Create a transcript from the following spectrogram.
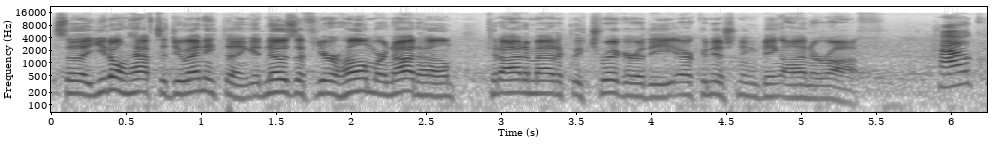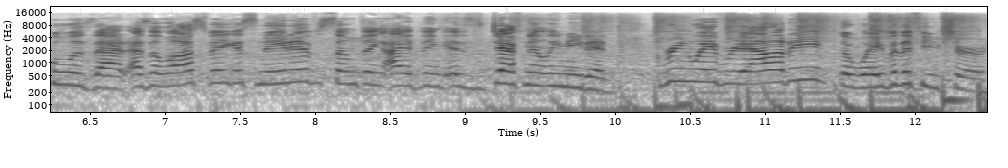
so that you don't have to do anything. It knows if you're home or not home, can automatically trigger the air conditioning being on or off. How cool is that? As a Las Vegas native, something I think is definitely needed. Green Wave Reality, the wave of the future.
